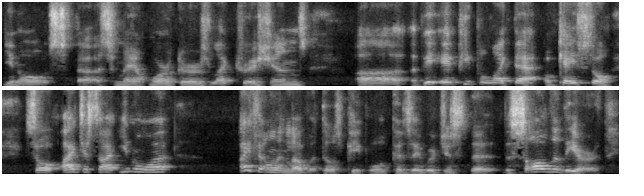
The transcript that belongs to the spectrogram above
you know, uh, cement workers, electricians, uh, people like that. Okay, so so I just thought, you know what? I fell in love with those people because they were just the the salt of the earth.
